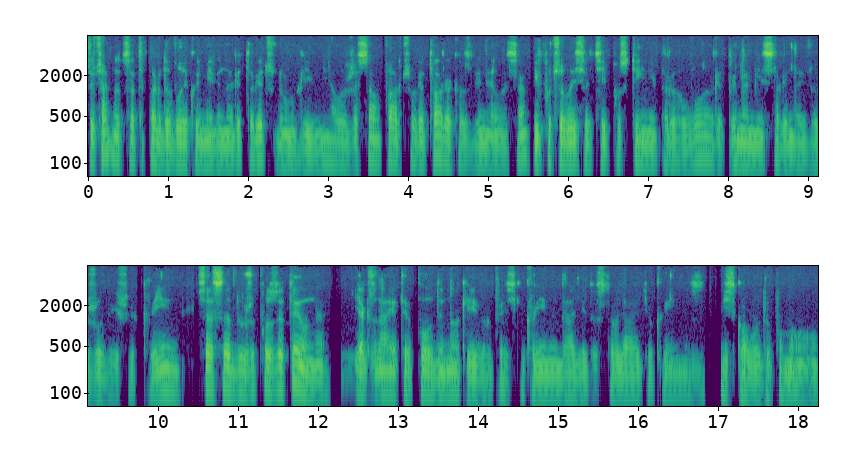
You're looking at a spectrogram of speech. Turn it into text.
Звичайно, це тепер до великої міри на риторичному рівні, але вже сам факт, що риторика змінилася, і почалися ці постійні переговори, принаймні серед найважливіших країн. Це все дуже позитивне. Як знаєте, поодинокі європейські країни далі доставляють Україні з військову допомогу.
